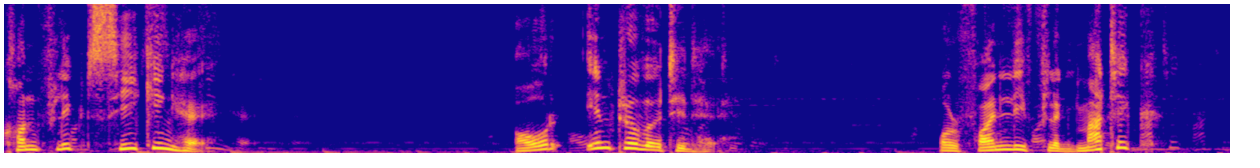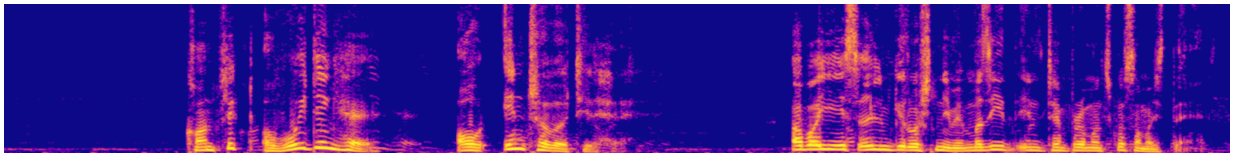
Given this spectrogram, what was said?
कॉन्फ्लिक्ट सीकिंग है। और इंट्रोवर्टेड है। और फाइनली फ्लेगमेटिक कॉन्फ्लिक्ट अवॉइडिंग है और इंट्रोवर्टेड है। अब आइए इस इल्म की रोशनी में मजीद इन टेम्परामेंट्स को समझते हैं।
